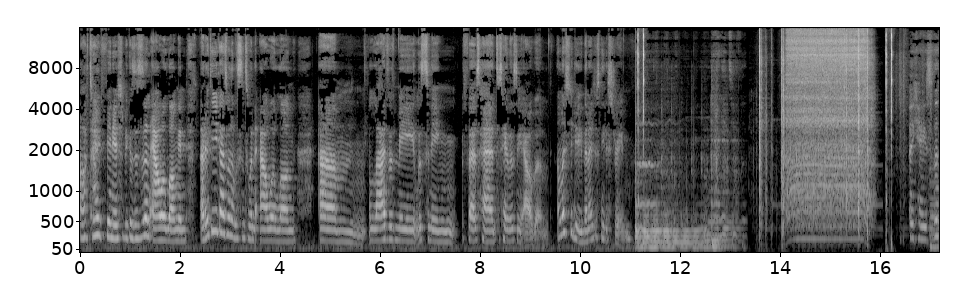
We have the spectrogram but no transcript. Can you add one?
after I finish because this is an hour long and I don't think you guys want to listen to an hour long um live of me listening firsthand to Taylor's new album. Unless you do, then I just need a stream. Okay, so the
